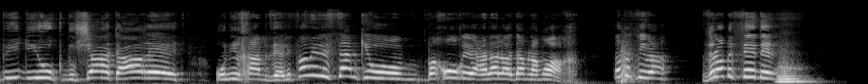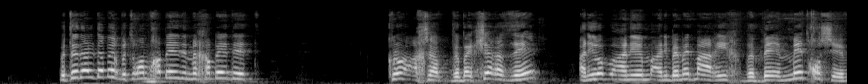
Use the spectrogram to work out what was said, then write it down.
בדיוק קדושת הארץ, הוא נלחם זה. לפעמים זה סתם כי הוא בחור, עלה לו אדם למוח. זאת הסיבה. זה לא בסדר. ותדע לדבר בצורה מכבדת, מכבדת. כלומר, עכשיו, ובהקשר הזה, אני, לא, אני, אני באמת מעריך ובאמת חושב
